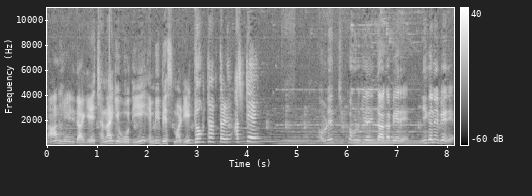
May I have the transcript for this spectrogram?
ನಾನು ಹೇಳಿದಾಗೆ ಚೆನ್ನಾಗಿ ಓದಿ ಎಂ ಬಿ ಬಿ ಎಸ್ ಮಾಡಿ ಡಾಕ್ಟರ್ ಆಗ್ತಾಳೆ ಅಷ್ಟೇ. ಅವಳೇ ಚಿಕ್ಕ ಹುಡುಗಿ ಇದ್ದಾಗ ಬೇರೆ ಈಗನೇ ಬೇರೆ.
